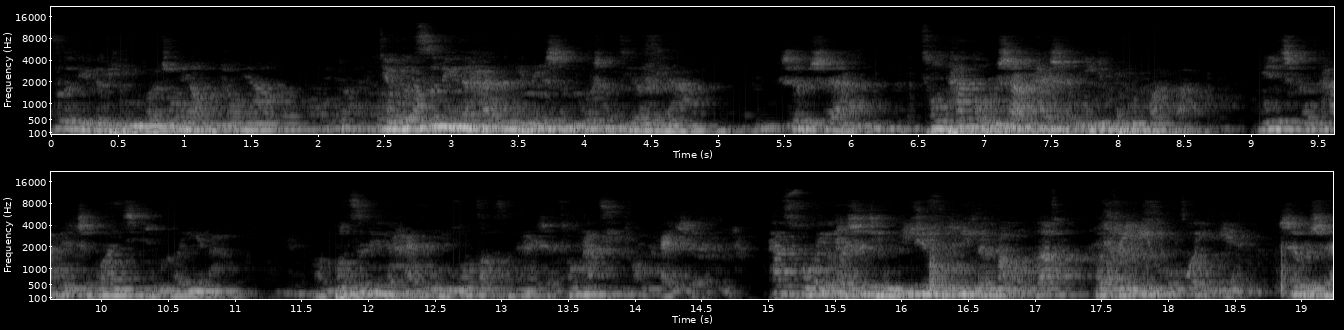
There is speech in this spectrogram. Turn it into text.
自律的品格重要不重要？有个自律的孩子，你能省多少劲儿呀？是不是？从他懂事儿开始，你就不用管了，你只跟他维持关系就可以了。啊，不自律的孩子，你从早晨开始，从他起床开始，他所有的事情必须从你的脑子和嘴里头过一遍，是不是？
